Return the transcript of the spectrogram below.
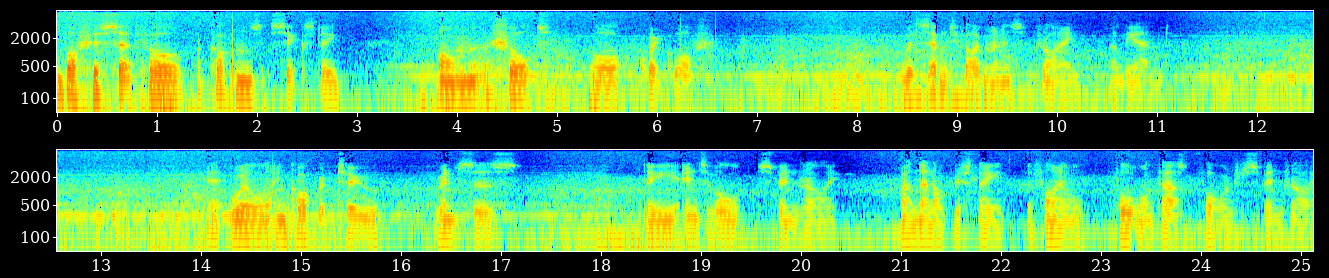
The Bosch is set for a Cottons 60 on a short or quick wash with 75 minutes of drying at the end. It will incorporate two rinsers, the interval spin dry and then obviously the final full 1400 spin dry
